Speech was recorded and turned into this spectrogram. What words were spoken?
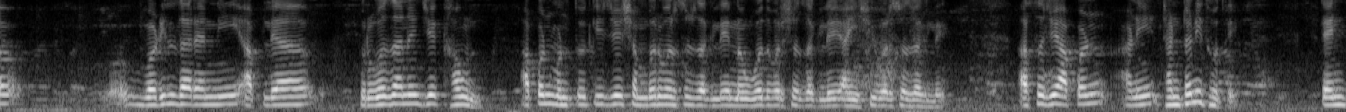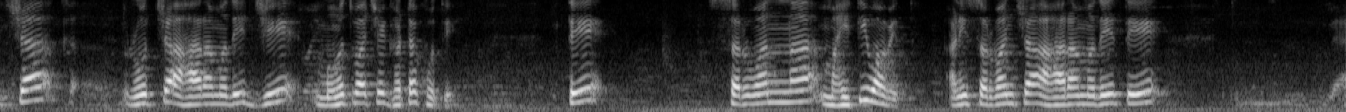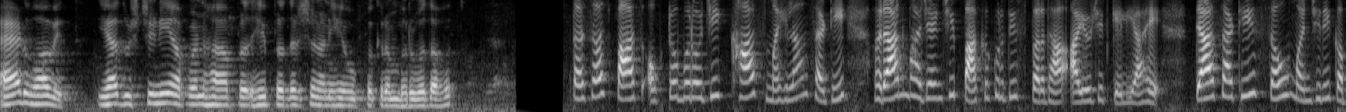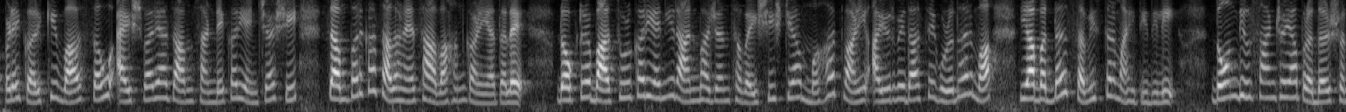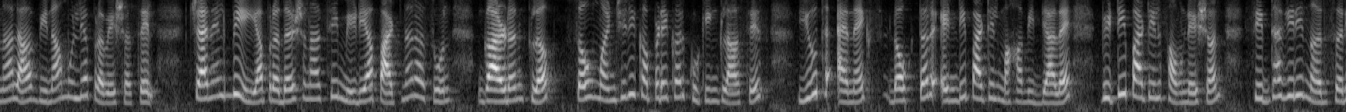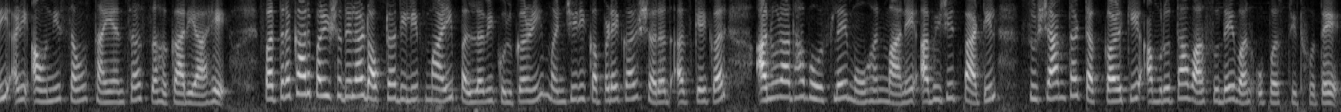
वडीलधाऱ्यांनी आपल्या पूर्वजांनी जे खाऊन आपण म्हणतो की जे शंभर वर्ष जगले नव्वद वर्ष जगले ऐंशी वर्ष जगले असं जे आपण आणि ठणठणीत होते त्यांच्या रोजच्या आहारामध्ये जे महत्त्वाचे घटक होते ते सर्वांना माहिती व्हावेत आणि सर्वांच्या आहारामध्ये ते ॲड व्हावेत. या दृष्टीने आपण हा प्र हे प्रदर्शन आणि हे उपक्रम भरवत आहोत. तसंच पाच ऑक्टोबर रोजी खास महिलांसाठी रानभाज्यांची पाककृती स्पर्धा आयोजित केली आहे. त्यासाठी सौ मंजिरी कपडेकर किंवा सौ ऐश्वर्या जामसांडेकर यांच्याशी संपर्क साधण्याचं आवाहन करण्यात आलंय. डॉक्टर बाचुळकर यांनी रानभाज्यांचं वैशिष्ट्य महत्त्व आणि आयुर्वेदाचे गुणधर्म याबद्दल सविस्तर माहिती दिली. दोन दिवसांच्या या प्रदर्शनाला विनामूल्य प्रवेश असेल. चॅनेल बी या प्रदर्शनाचे मीडिया पार्टनर असून garden club Sau Manjiri Kapdekar cooking classes youth complex doctor N D Patil महाविद्यालय V T Patil foundation Siddhagiri nursery आणि अवनी संस्था यांचं सहकार्य आहे. पत्रकार परिषदेला डॉक्टर दिलीप माळी पल्लवी कुलकर्णी मंजिरी कपडेकर शरद अजगेकर अनुराधा भोसले मोहन माने अभिजित पाटील सुशांत टक्कळकी अमृता वासुदेवन उपस्थित होते.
